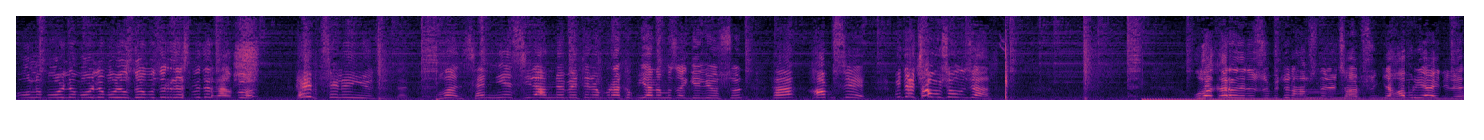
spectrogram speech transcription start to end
Oğlum boylu boylu boyulduğumuzun resmidir lan bu. Hep senin yüzünden. Ulan sen niye silah nöbetini bırakıp yanımıza geliyorsun? Ha? Hamsi. Bir de çavuş olacaksın. Ula Karadeniz'in bütün hamsileri çarpsın ki ha buraya indiler.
